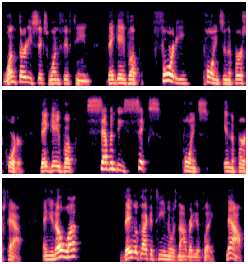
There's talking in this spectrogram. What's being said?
136 115. They gave up 40 points in the first quarter. They gave up 76 points in the first half. And you know what? They look like a team that was not ready to play. Now,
